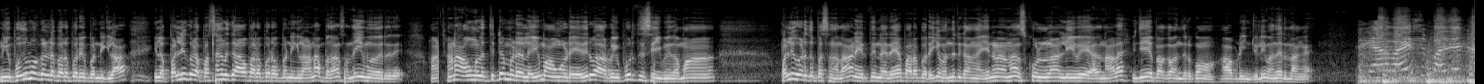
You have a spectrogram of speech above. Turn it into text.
நீங்கள் பொதுமக்கள்கிட்ட பரப்புரை பண்ணிக்கலாம் இல்லை பள்ளிக்கூட பசங்களுக்காக பரப்புரை பண்ணிக்கலாம்னா அப்போ தான் சந்தேகமாக வருது. ஆனால் அவங்கள திட்டமிடலையும் அவங்களுடைய எதிர்பார்ப்பை பூர்த்தி செய்யும் விதமாக பள்ளிக்கூடத்து பசங்க தான் நேற்று நிறைய பரப்புரைக்கு வந்திருக்காங்க. என்னென்னா ஸ்கூல்லாம் லீவு அதனால் விஜயை பார்க்க வந்திருக்கோம் அப்படின்னு சொல்லி வந்திருந்தாங்க. என் வயசு பதினெட்டு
